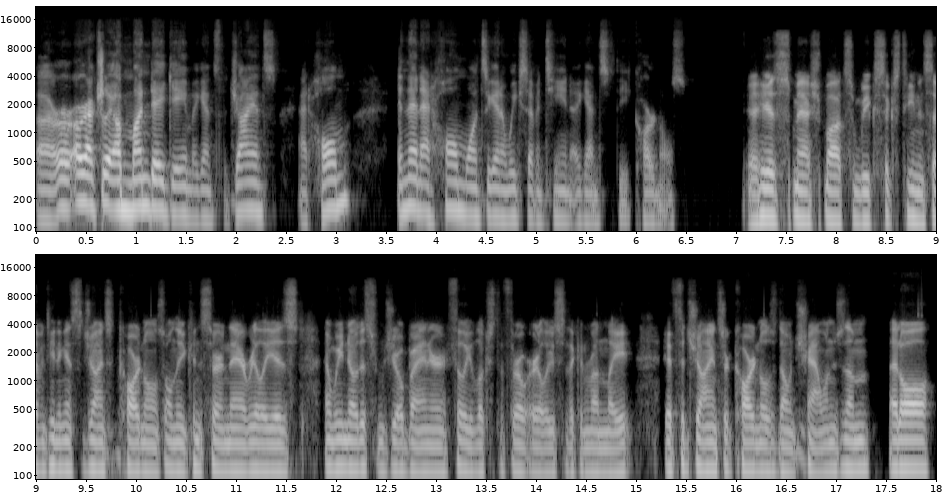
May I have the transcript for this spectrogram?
uh, or, or actually a Monday game against the Giants at home, and then at home once again in Week 17 against the Cardinals. Yeah, he has smash spots in week 16 and 17 against the Giants and Cardinals. Only concern there really is, and we know this from Joe Banner, Philly looks to throw early so they can run late. If the Giants or Cardinals don't challenge them at all,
